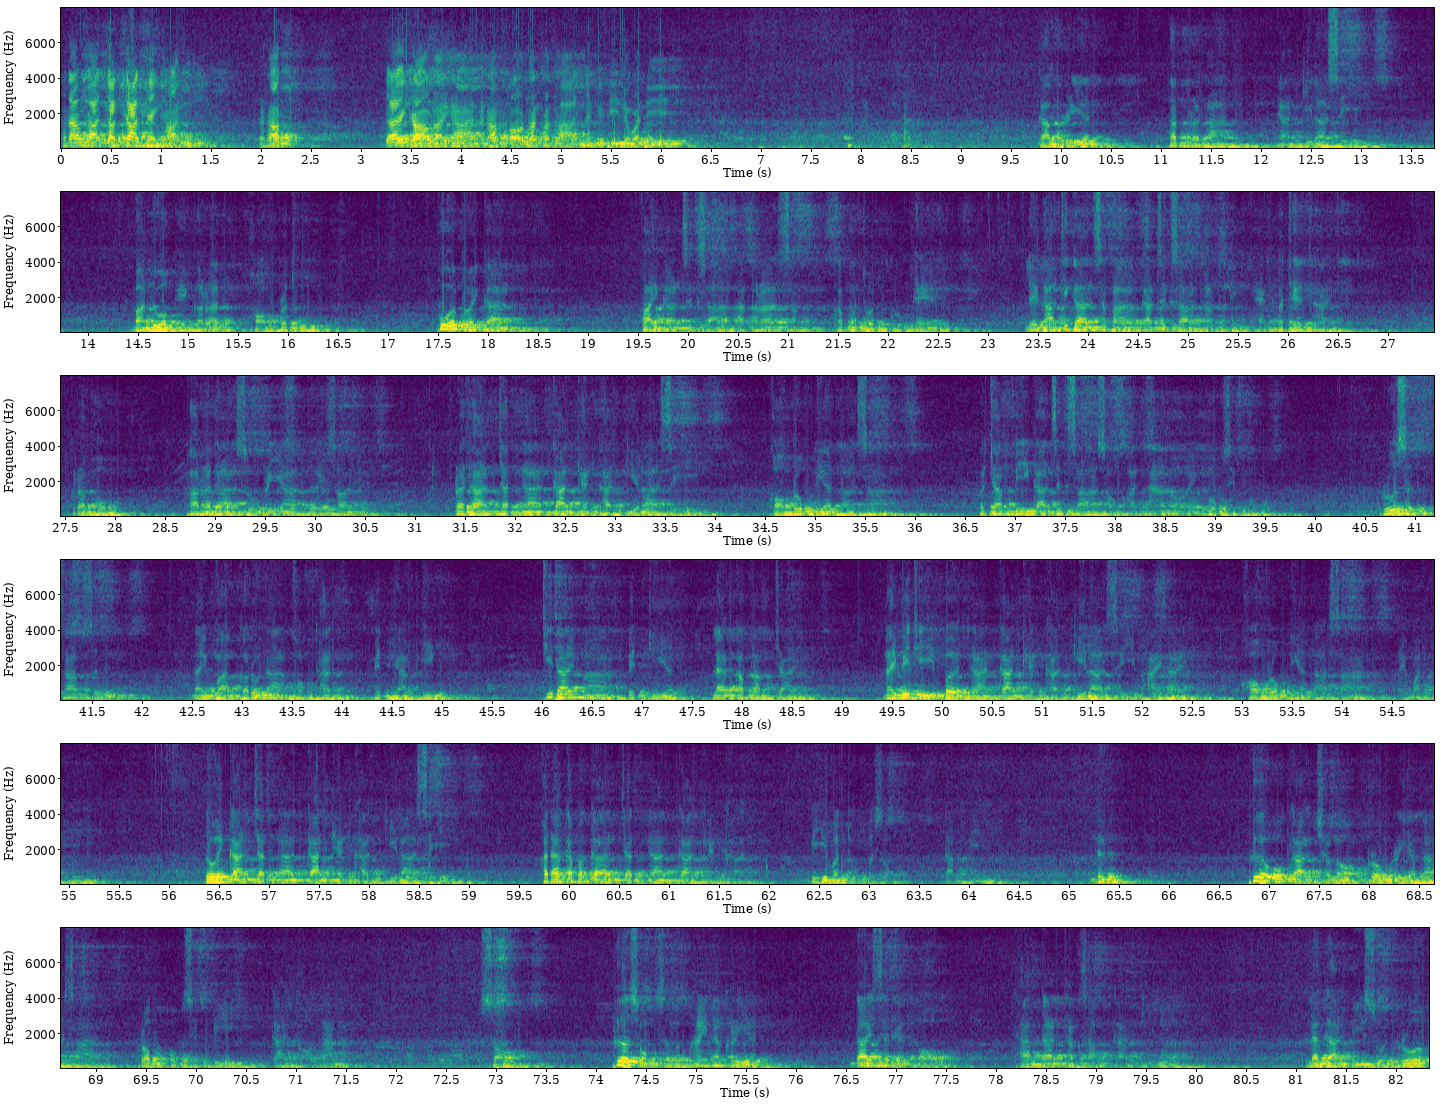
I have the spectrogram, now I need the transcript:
คณะกรรมการจัดการแข่งขันนะครับ ได้กล่าวรายงานนะครับ ต่อท่านประธานในพิธีในวันนี้กับเรียนท่านประธานการกีฬาสีบานหลวงเอกรัฐหอมประทุมผู้อำนวยการ ฝ่ายการศึกษาอัครสังคมณฑลกรุงเทพเลขาธิการสภาการศึกษาคาทอลิกแห่งประเทศไทย กระผมภารดาสุริยาเตยสร้อย ประธานจัดงานการแข่งขันกีฬาสีของโรงเรียนลาซานประจำปีการศึกษา 2566 รู้สึกซาบซึ้งในความกรุณาของท่านเป็นอย่างยิ่ง ที่ได้มาเป็นเกียรติและกำลังใจ ในพิธีเปิดงานการแข่งขันกีฬาสีภายในของโรงเรียนลาซาในวันนี้ โดยการจัดงานการแข่งขันกีฬาสีคณะกรรมการจัดงานการแข่งขันมีวัตถุประสงค์ดังนี้หนึ่งเพื่อโอกาสฉลองโรงเรียนลาซาครบ 60 ปีการก่อตั้ง 2. เพื่อส่งเสริมให้นักเรียนได้แสดงออก ทางด้านทักษะการกีฬาและการมีส่วนร่วม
